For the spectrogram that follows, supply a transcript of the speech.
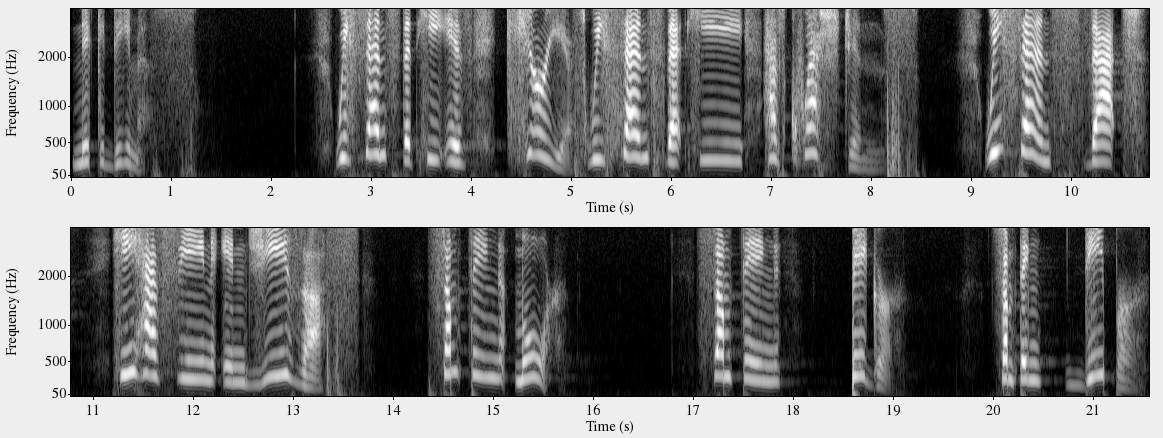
Nicodemus. We sense that he is curious. We sense that he has questions. We sense that he has seen in Jesus something more, something bigger, something deeper,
